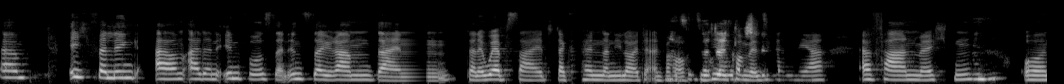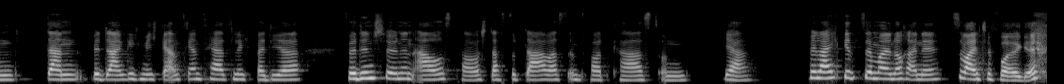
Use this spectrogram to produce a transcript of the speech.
Ähm, ich verlinke ähm, all deine Infos, dein Instagram, dein, deine Website. Da können dann die Leute einfach also auch zu dir kommen, wenn sie dann mehr erfahren möchten. Mhm. Und dann bedanke ich mich ganz, ganz herzlich bei dir für den schönen Austausch, dass du da warst im Podcast. Und ja, vielleicht gibt es ja mal noch eine zweite Folge.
